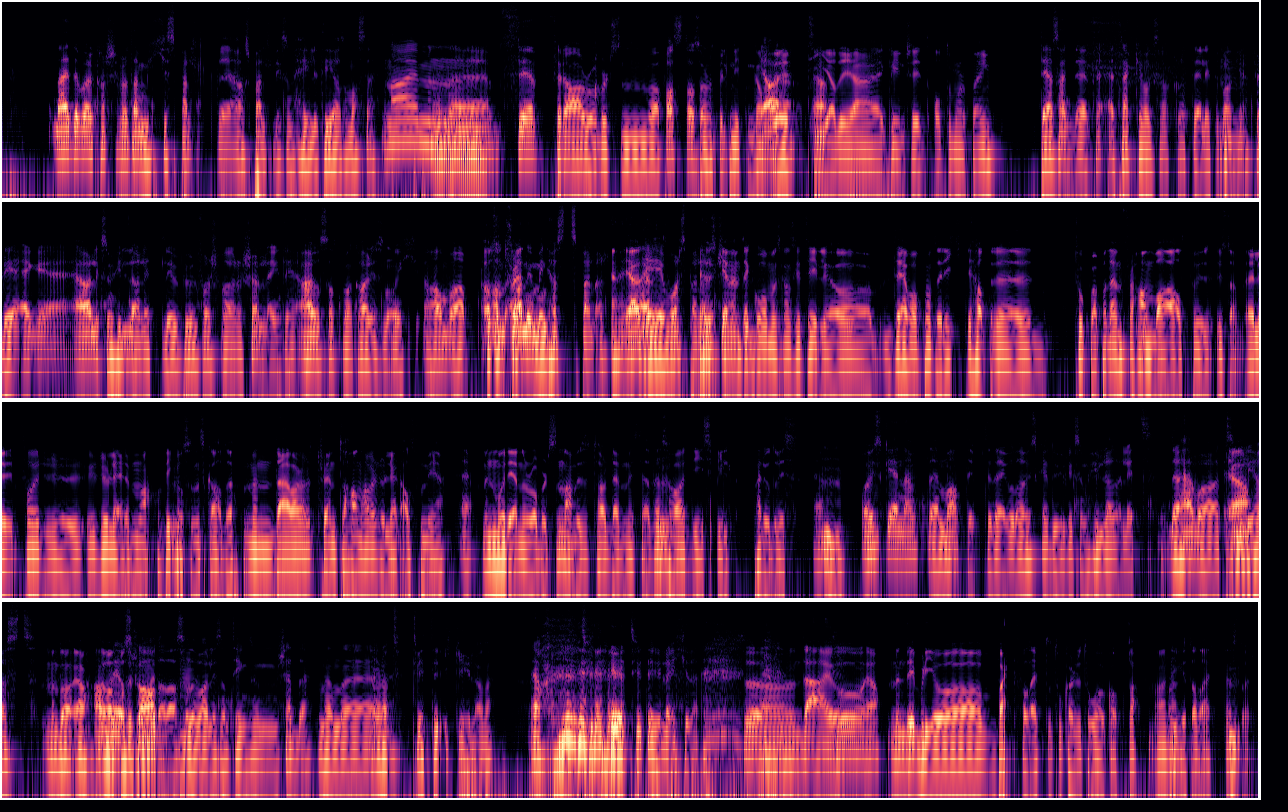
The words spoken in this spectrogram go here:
Nei, det er bare kanskje for at de ikke spilte Har spilt liksom hele tida så masse. Nei, men, Men, uh, se fra Robertson var fast, da, så har han spilt 19 kamper. kamper. ja, Ti ja. av de er clean sheet, åtte målpoeng. Det er sant, jeg, jeg trekker faktisk akkurat det litt tilbake. Mm. Fordi jeg, jeg har liksom hylla litt Liverpool-forsvaret sjøl, egentlig. Jeg har jo satt med Karius nå han var Altså, han, han er jo min høstspiller. Ja, jeg Nei, vårspiller. Jeg husker jeg nevnte Gomez ganske tidlig, og det var på en måte riktig Hadde dere tok meg på den, for han var altfor ustab... Eller for rullerende, da. Han fikk Mm. også en skade. Men der var det Trent og han har vel rullert altfor mye. Ja. Men Moreno Robertson, da, hvis du tar den i stedet, Mm. så har de spilt periodevis. Ja. Mm. Og jeg husker jeg nevnte Matip til deg, og da husker jeg du liksom hylla det litt. Det her var tidlig Ja, høst. Men da, ja, Han ble jo skada da, så det var liksom ting som skjedde. Men uh, Det var at Twitter ikke hylla det. Ja, Twitter, Twitter hylla ikke det. Så det er jo Ja, men de blir jo i hvert fall ett og to, kanskje to hakk opp, da, av de gutta der neste år.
